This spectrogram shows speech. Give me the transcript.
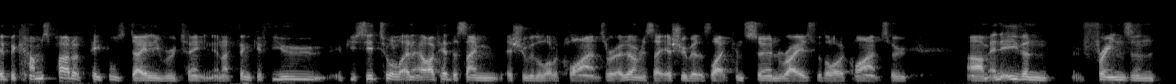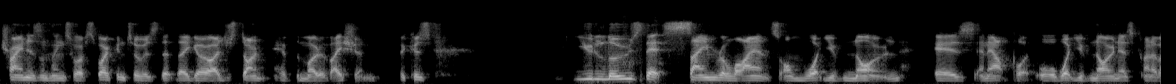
it becomes part of people's daily routine. And I think if you if you said to a lot, and I've had the same issue with a lot of clients, or I don't want to say issue, but it's like concern raised with a lot of clients who, um, and even friends and trainers and things who I've spoken to, is that they go, I just don't have the motivation because you lose that same reliance on what you've known as an output or what you've known as kind of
